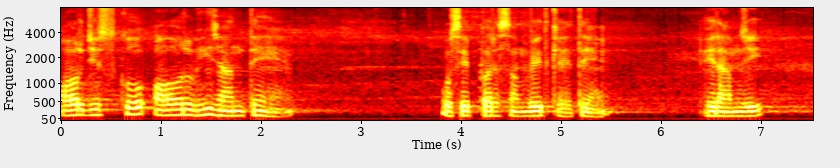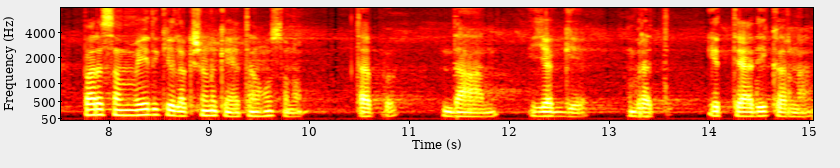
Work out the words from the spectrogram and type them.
और जिसको और भी जानते हैं, उसे पर संवेद कहते हैं। हे राम जी पर संवेद के लक्षण कहता हूँ, सुनो। तप, दान, यज्ञ, व्रत इत्यादि करना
